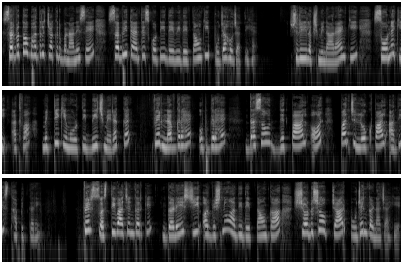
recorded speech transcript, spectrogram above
सर्वतो भद्र चक्र बनाने से सभी तैंतीस कोटि देवी देवताओं की पूजा हो जाती है। श्री लक्ष्मी नारायण की सोने की अथवा मिट्टी की मूर्ति बीच में रखकर फिर नवग्रह, उपग्रह दसों दिक्पाल और पंच लोकपाल आदि स्थापित करें। फिर स्वस्ति वाचन करके गणेश जी और विष्णु आदि देवताओं का षोडशोपचार पूजन करना चाहिए।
